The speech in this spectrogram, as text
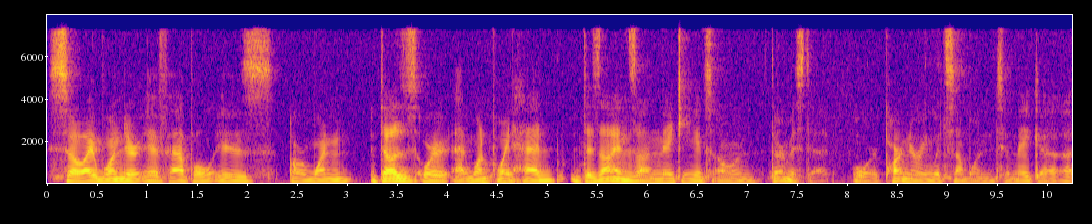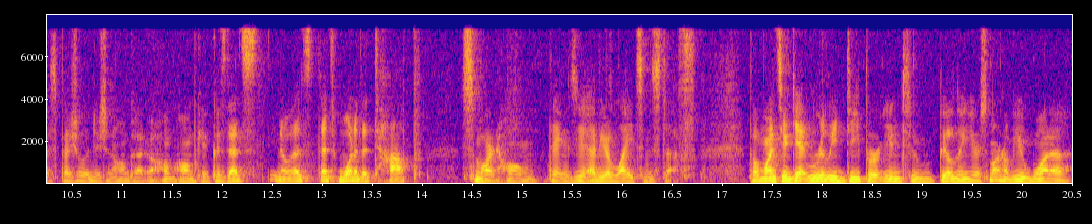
So I wonder if Apple is or one does or at one point had designs on making its own thermostat or partnering with someone to make a, a special edition HomeKit, a home, HomeKit, because that's you know that's that's one of the top smart home things. You have your lights and stuff, but once you get really deeper into building your smart home, you want to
